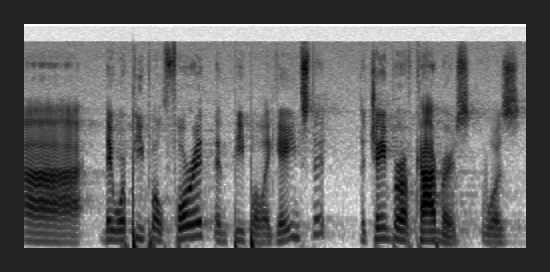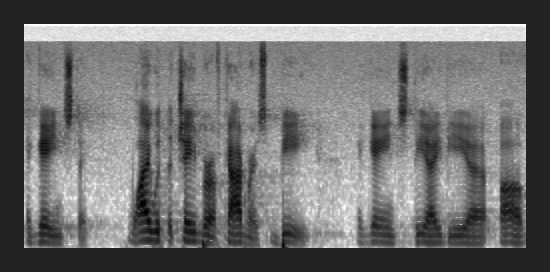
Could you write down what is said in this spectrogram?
there were people for it and people against it. the Chamber of Commerce was against it. Why would the Chamber of Commerce be against the idea of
